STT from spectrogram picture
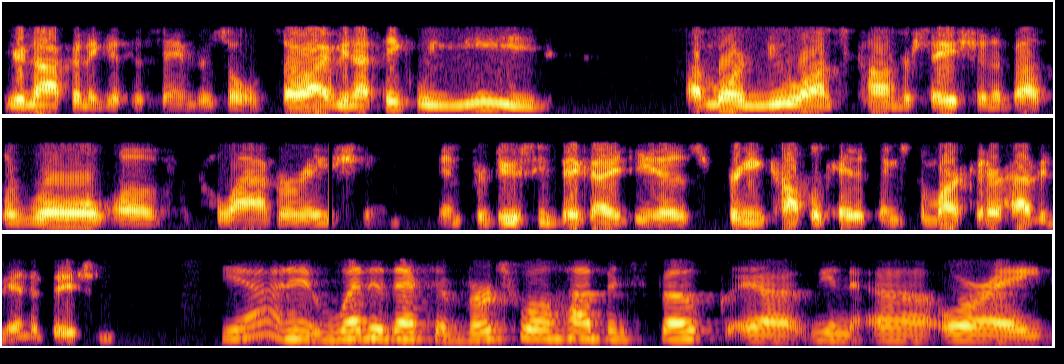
you're not going to get the same result. So, I mean, I think we need a more nuanced conversation about the role of collaboration in producing big ideas, bringing complicated things to market, or having innovation. Yeah, and it, whether that's a virtual hub and spoke, uh, you know, uh, or a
